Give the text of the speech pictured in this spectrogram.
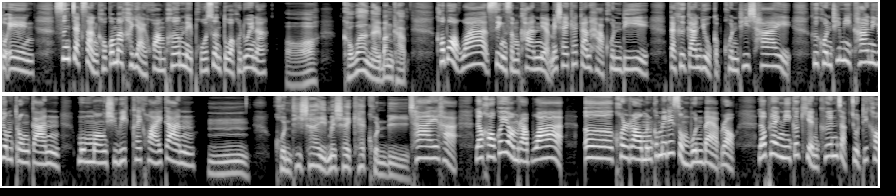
ตัวเอง ซึ่งแจ็คสันเขาก็มาขยายความเพิ่มในโพสต์ส่วนตัวเขาด้วยนะ อ๋อ เขาว่าไงบ้างครับ เขาบอกว่าสิ่งสำคัญเนี่ยไม่ใช่แค่การหาคนดี แต่คือการอยู่กับคนที่ใช่ คือคนที่มีค่านิยมตรงกัน มุมมองชีวิตคล้ายๆกัน อืม คนที่ใช่ไม่ใช่แค่คนดี ใช่ค่ะ แล้วเขาก็ยอมรับว่า เออ คนเรามันก็ไม่ได้สมบูรณ์แบบหรอก แล้วเพลงนี้ก็เขียนขึ้นจากจุดที่เขา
